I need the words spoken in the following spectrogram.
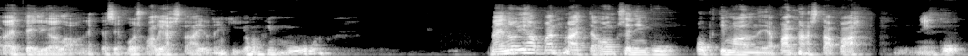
taiteilijoilla on, että se voisi valjastaa jotenkin johonkin muuhun. Mä en ole ihan varma, että onko se niin kuin optimaalinen ja paras tapa niin kuin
